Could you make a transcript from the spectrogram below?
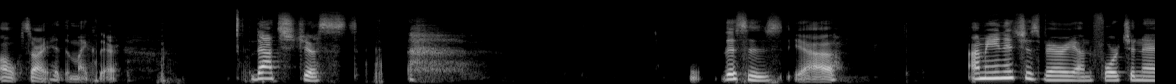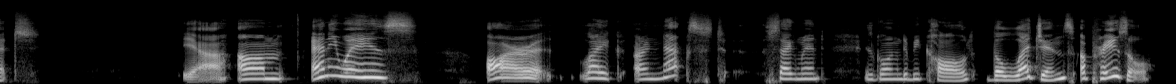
oh, sorry, I hit the mic there. That's just this is yeah. I mean, it's just very unfortunate. Yeah. Um anyways, our like our next segment is going to be called The Legends Appraisal.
